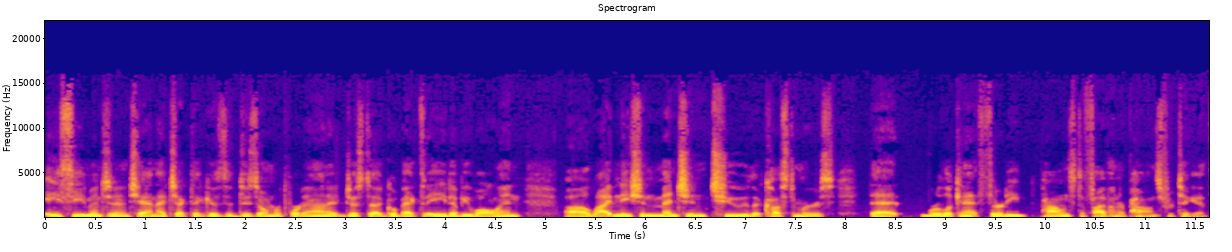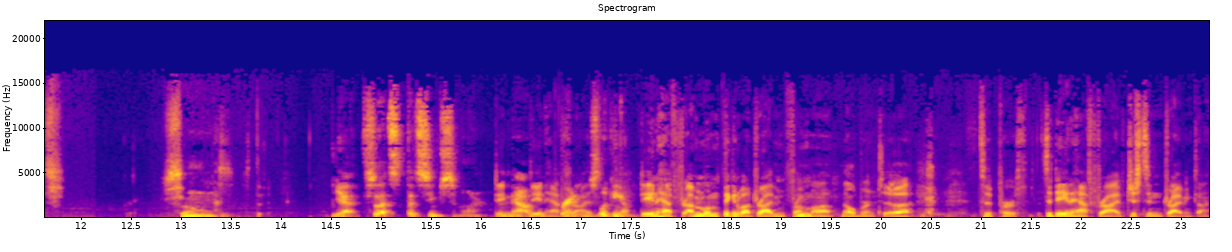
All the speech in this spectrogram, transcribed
AC mentioned in the chat, and I checked it because the DAZN reported on it. Just to go back to the AEW All In, uh, Live Nation mentioned to the customers that we're looking at thirty pounds to five hundred pounds for tickets. Great. So Yes. Yeah, so that's that seems similar. and now day and a half Brandon drive. is looking up. Day and a half. Drive. I'm, I'm thinking about driving from uh, Melbourne to uh, to Perth. It's a day and a half drive just in driving time.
